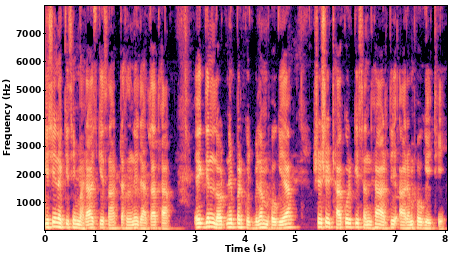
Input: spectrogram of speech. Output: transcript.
किसी न किसी महाराज के साथ टहलने जाता था। एक दिन लौटने पर कुछ विलम्ब हो गया। श्री श्री ठाकुर की संध्या आरती आरंभ हो गई थी।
